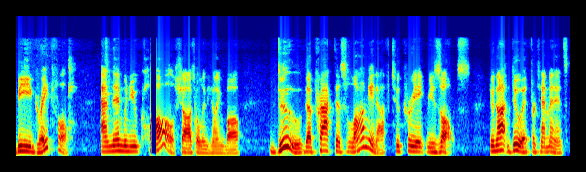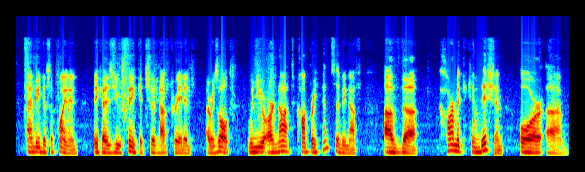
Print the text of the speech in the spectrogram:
Be grateful and then when you call Sha's Golden Healing Ball do the practice long enough to create results. Do not do it for 10 minutes and be disappointed because you think it should have created a result when you are not comprehensive enough of the karmic condition or um,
